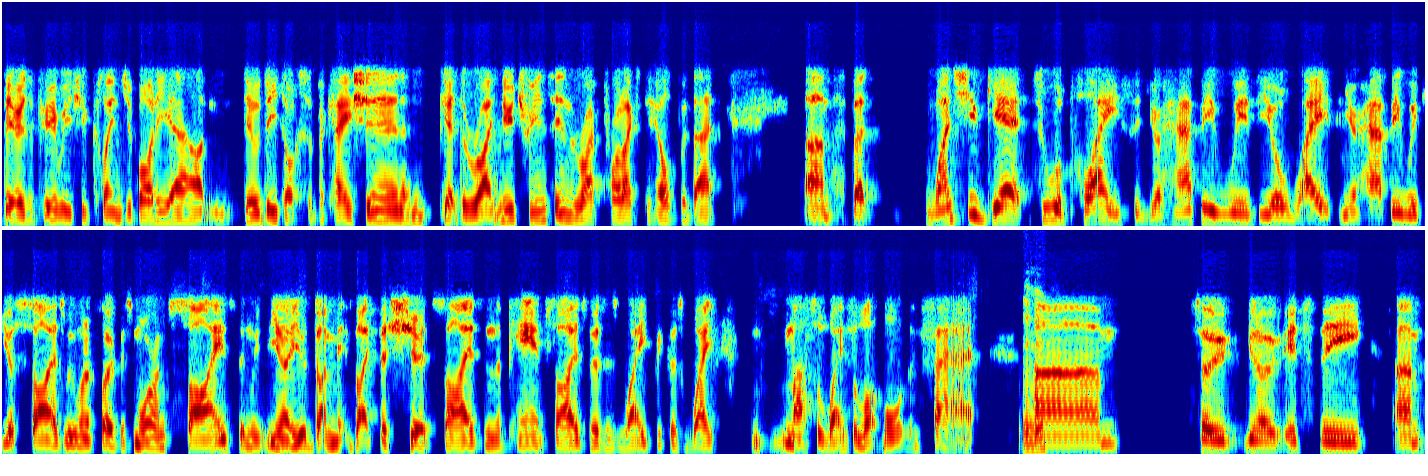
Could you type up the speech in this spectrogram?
there is a period where you should cleanse your body out and do detoxification and get the right nutrients in, the right products to help with that. Um, but once you get to a place that you're happy with your weight and you're happy with your size, we want to focus more on size than we, you know, your like the shirt size and the pant size versus weight because weight, muscle weighs a lot more than fat. Mm-hmm. Um, so you know, it's the um,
